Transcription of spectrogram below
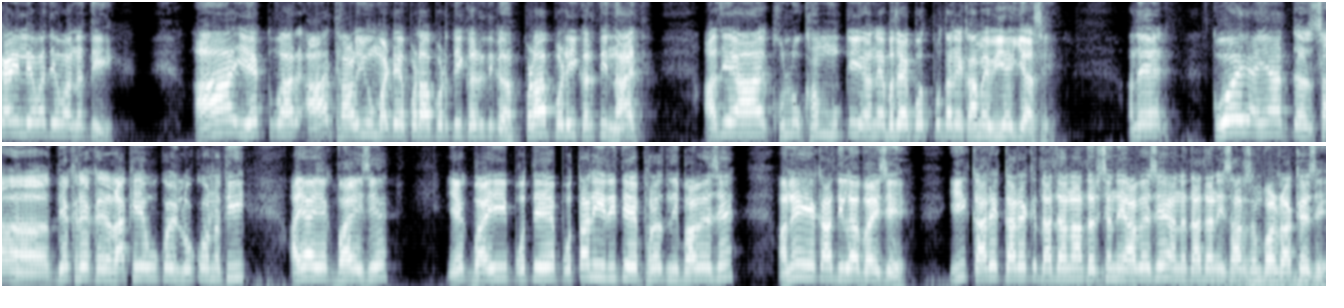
કાંઈ લેવા દેવા નથી. આ એકવાર આ થાળીઓ માટે પડાપડતી કરતી, પડાપડી કરતી નાચ આજે આ ખુલ્લું ખમ મૂકી અને બધા પોતપોતાને કામે વિયાઈ ગયા છે. અને કોઈ અહીંયા દેખરેખ રાખે એવું કોઈ લોકો નથી. અહીંયા એક ભાઈ છે. એક ભાઈ પોતે પોતાની રીતે ફરજ નિભાવે છે અને એક આ દિલાભાઈ છે. એ ક્યારેક ક્યારેક દાદાના દર્શને આવે છે અને દાદાની સાર સંભાળ રાખે છે.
